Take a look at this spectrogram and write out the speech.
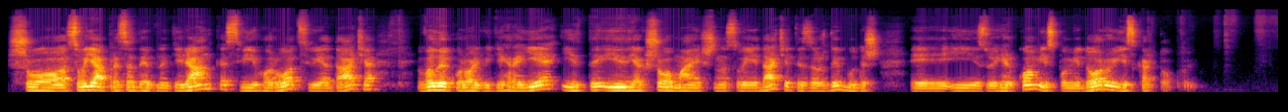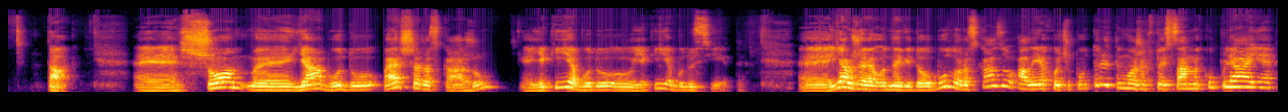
що своя присадибна ділянка, свій город, своя дача велику роль відіграє, і ти, і якщо маєш на своїй дачі, ти завжди будеш е, і з огірком, і з помідорою, і з картоплею. Так. Е, Що я буду перше розкажу, які я буду, які я буду сіяти. Е, Я вже одне відео було, розказував, але я хочу повторити. Може хтось саме купляє,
